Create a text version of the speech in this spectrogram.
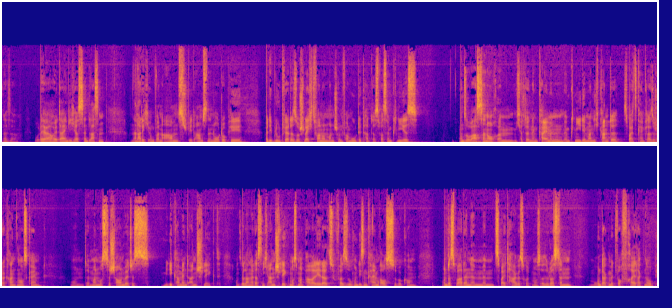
Also wurde ja heute eigentlich erst entlassen. Und dann hatte ich irgendwann abends, spät abends eine Not-OP, weil die Blutwerte so schlecht waren und man schon vermutet hat, dass was im Knie ist. Und so war es dann auch. Ähm, ich hatte einen Keim im Knie, den man nicht kannte. Es war jetzt kein klassischer Krankenhauskeim. Und äh, man musste schauen, welches Medikament anschlägt. Und solange das nicht anschlägt, muss man parallel dazu versuchen, diesen Keim rauszubekommen. Und das war dann im, im Zweitagesrhythmus. Also du hast dann Montag, Mittwoch, Freitag eine OP.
